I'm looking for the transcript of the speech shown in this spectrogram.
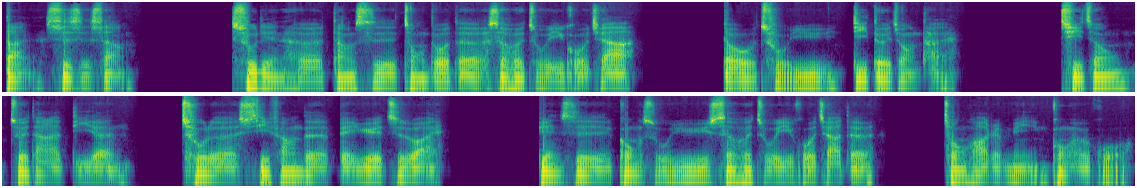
但事实上，苏联和当时众多的社会主义国家都处于敌对状态。其中最大的敌人，除了西方的北约之外，便是共属于社会主义国家的中华人民共和国。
